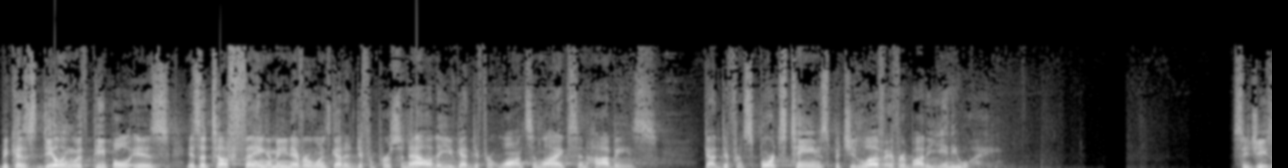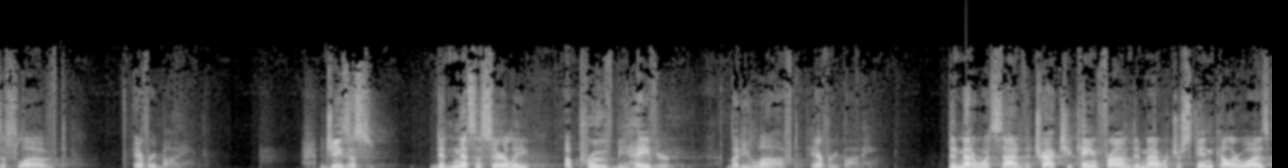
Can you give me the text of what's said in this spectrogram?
because dealing with people is, is a tough thing. I mean, everyone's got a different personality, you've got different wants and likes and hobbies got different sports teams, but you love everybody anyway. See, Jesus loved everybody. Jesus didn't necessarily approve behavior, but he loved everybody. Didn't matter what side of the tracks you came from, didn't matter what your skin color was,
